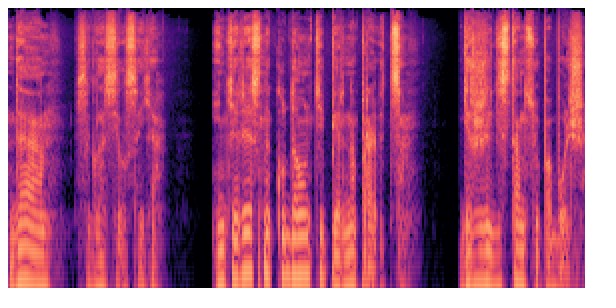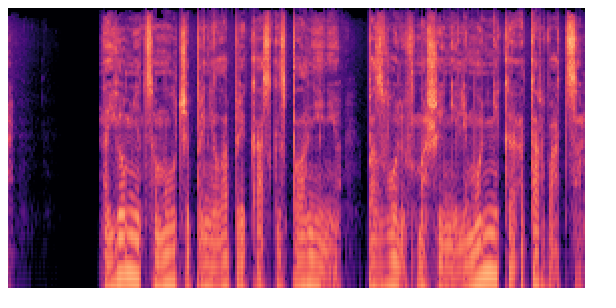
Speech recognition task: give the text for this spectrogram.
«Да», — согласился я. Интересно, куда он теперь направится. Держи дистанцию побольше. Наемница молча приняла приказ к исполнению, позволив машине лимонника оторваться.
